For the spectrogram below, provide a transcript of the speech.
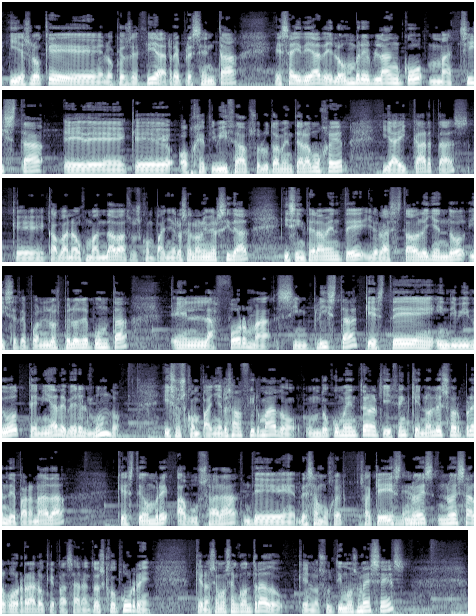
y es lo que, lo que os decía, representa esa idea del hombre blanco machista eh, que objetiviza absolutamente a la mujer y hay cartas que Kavanaugh mandaba a sus compañeros en la universidad y sinceramente yo las he estado leyendo y se te ponen los pelos de punta en la forma simplista que este individuo tenía de ver el mundo. Y sus compañeros han firmado un documento en el que dicen que no les sorprende para nada que este hombre abusara de, esa mujer. O sea, que es, no, es, no es algo raro que pasara. Entonces, ¿qué ocurre? Que nos hemos encontrado que en los últimos meses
